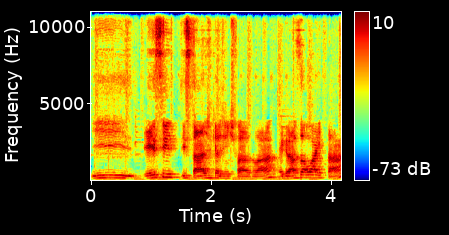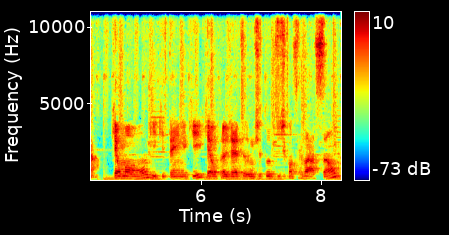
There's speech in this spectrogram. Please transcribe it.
E esse estágio que a gente faz lá é graças ao AITA, que é uma ONG que tem aqui, que é o projeto o Instituto de Conservação,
